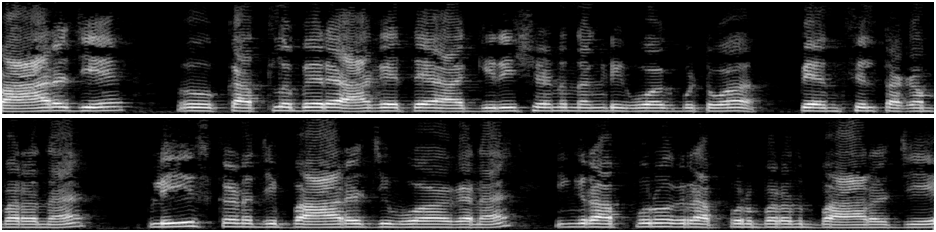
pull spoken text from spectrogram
ಬಾರಜ್ಜಿ. ಕತ್ಲು ಬೇರೆ ಆಗೈತೆ, ಆ ಗಿರೀಶನ ಅಂಗಡಿಗೆ ಹೋಗ್ಬಿಟ್ಟು ಪೆನ್ಸಿಲ್ ತಗೊಂಬರೋಣ ಪ್ಲೀಸ್ ಕಣಜ್ಜಿ, ಬಾರಜ್ಜಿ ಹೋಗೋಣ. ಹಿಂಗ್ರ ಅಪ್ಪನ ಹೋಗ್ರ ಅಪ್ಪನ ಬರೋಣ ಬಾರಜ್ಜಿ.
